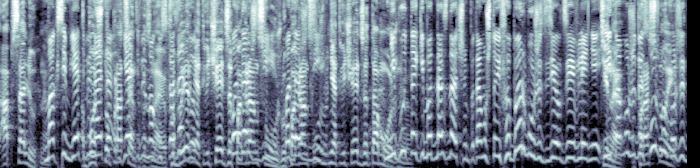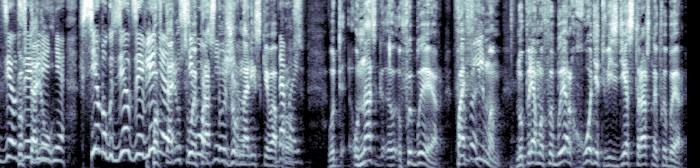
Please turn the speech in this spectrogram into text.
абсолютно. Максим, я тебе вот на это- я 100% тебе могу знаю. сказать, ФБР вот не отвечает за подожди, погранслужбу, подожди. погранслужба не отвечает за таможню. Не будь таким однозначным, потому что и ФБР может сделать заявление, Тина, и таможенная служба простой- может сделать повторю- заявление. Все могут сделать заявление Повторю свой простой журналистский вопрос. Давай. Вот у нас э, ФБР, по ФБР. фильмам, ну прямо ФБР ходит везде страшный ФБР.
